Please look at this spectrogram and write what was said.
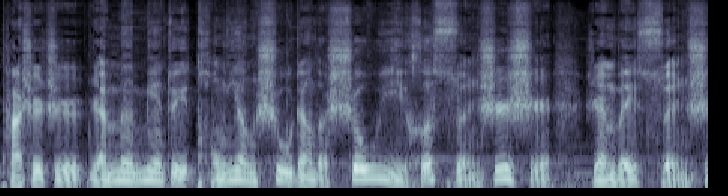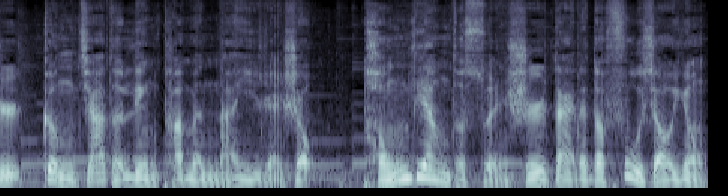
它是指人们面对同样数量的收益和损失时，认为损失更加的令他们难以忍受。同量的损失带来的负效用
